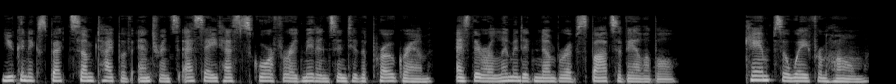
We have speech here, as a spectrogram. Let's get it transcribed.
you can expect some type of entrance essay test score for admittance into the program, as there are a limited number of spots available. Camps away from home.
